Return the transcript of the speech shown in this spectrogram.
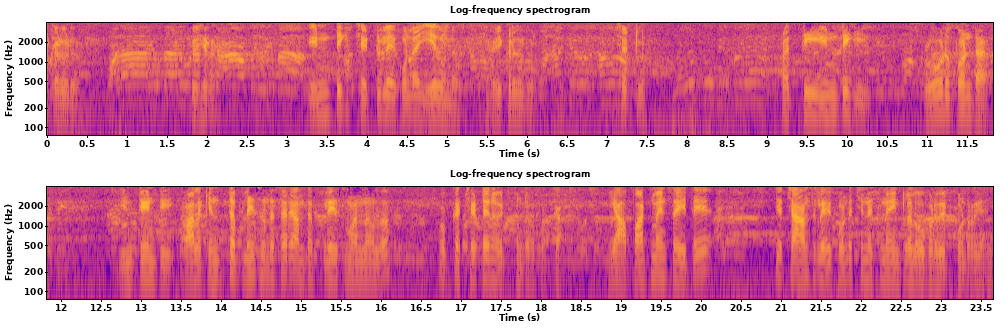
ఇక్కడ చూడు. చూసిరా ఇంటికి చెట్టు లేకుండా ఏది ఉండదు. ఇక్కడ చూడు. చెట్లు. ప్రతి ఇంటికి రోడ్డు పంట ఇంటింటి వాళ్ళకి ఎంత ప్లేస్ ఉంటే సరే అంత ప్లేస్ మందంలో ఒక్క చెట్టైనా పెట్టుకుంటారు పక్క. ఇక అపార్ట్మెంట్స్ అయితే ఇక ఛాన్స్ లేకుండా చిన్న చిన్న ఇంట్లో లోపల పెట్టుకుంటారు కానీ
